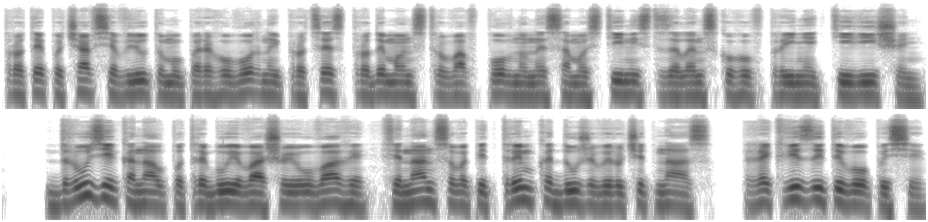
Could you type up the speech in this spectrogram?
проте почався в лютому переговорний процес продемонстрував повну несамостійність Зеленського в прийнятті рішень. Друзі, канал потребує вашої уваги, фінансова підтримка дуже виручить нас. Реквізити в описі.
